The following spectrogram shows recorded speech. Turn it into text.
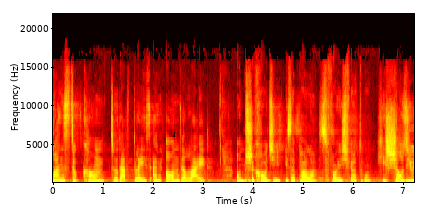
wants to come to that place and on the light. On przychodzi i zapala swoje światło. He shows you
